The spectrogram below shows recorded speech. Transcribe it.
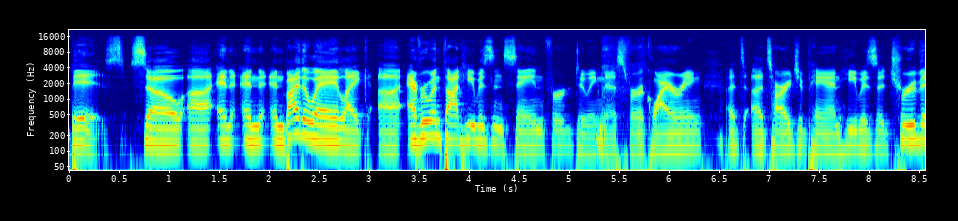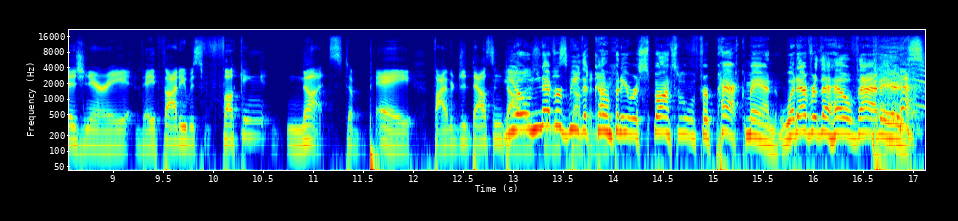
biz. So, uh, and and and by the way, like uh, everyone thought he was insane for doing this, for acquiring Atari Japan. He was a true visionary. They thought he was fucking nuts to pay five hundred thousand dollars. You'll never be the company responsible for Pac-Man, whatever the hell that is.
